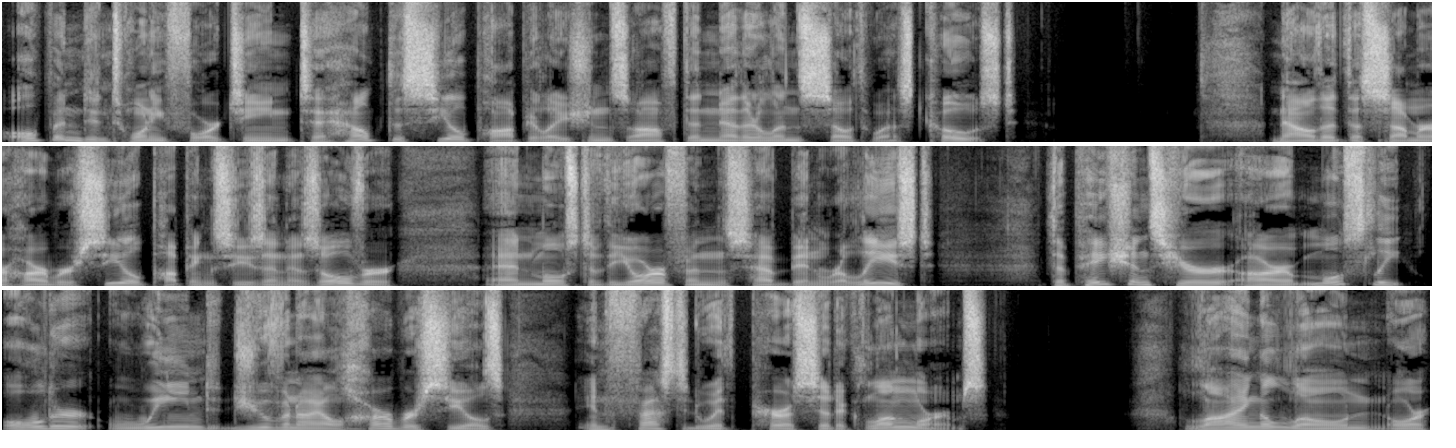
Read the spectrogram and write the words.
opened in 2014 to help the seal populations off the Netherlands' southwest coast. Now that the summer harbor seal pupping season is over and most of the orphans have been released, the patients here are mostly older, weaned juvenile harbor seals infested with parasitic lungworms. Lying alone or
